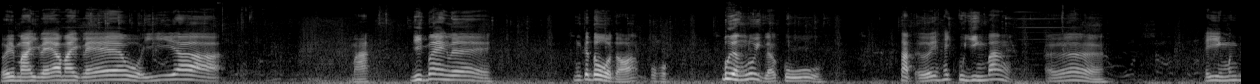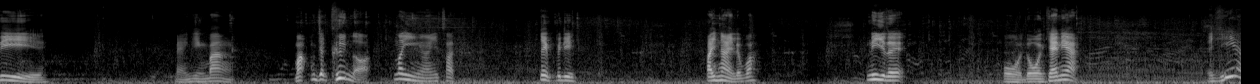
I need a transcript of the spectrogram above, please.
เฮ้ยมาอีกแล้วมาอีกแล้วเอียมา ยิงแม่งเลยมึงกระโดดเหรอโอ้โหเบื่องลูกอีกแล้วกูสัตว์เอ้ยให้กูยิงบ้าง เออให้ยิงบ้างดีแหมงยิงบ้างมามึงจะขึ้นเหรอไม่ยังไงสัตว์เจ็บไปดิไปไหนเลยววะนี่เลย โอ้โดนแค่เนี้ยไอ้เหี้ย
